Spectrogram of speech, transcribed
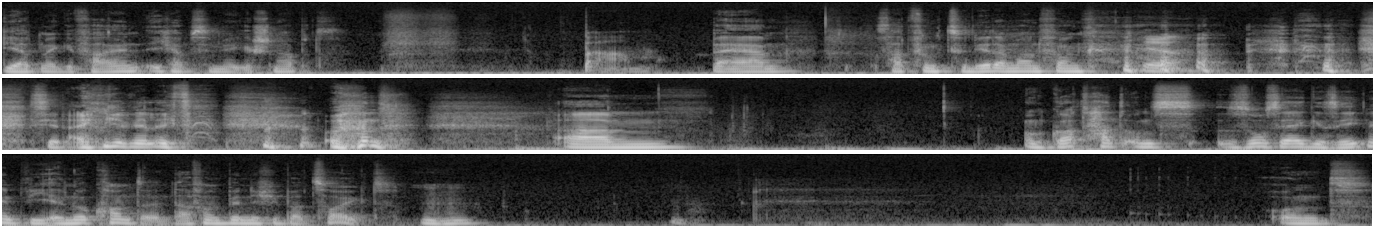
Die hat mir gefallen, ich habe sie mir geschnappt. Bam. Bam, es hat funktioniert am Anfang. Ja. sie hat eingewilligt. Und, ähm, und Gott hat uns so sehr gesegnet, wie er nur konnte. Davon bin ich überzeugt. Mhm. Und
